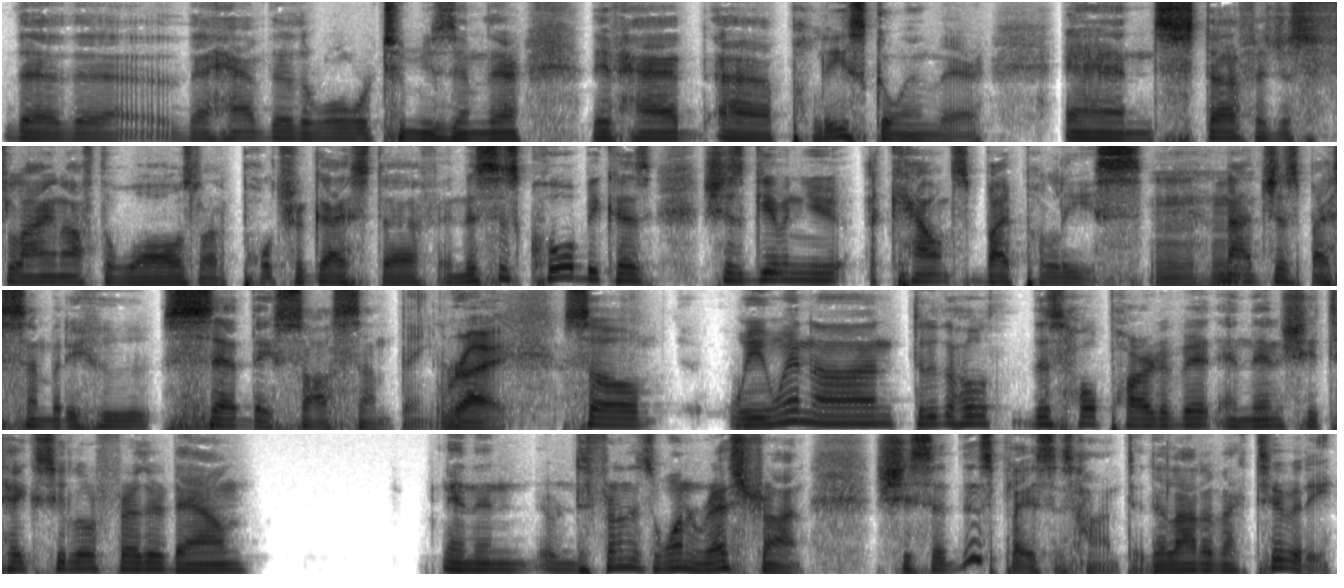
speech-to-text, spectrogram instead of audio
the the they have there the World War II museum there. They've had uh, police go in there, and stuff is just flying off the walls. A lot of poltergeist stuff, and this is cool because she's giving you accounts by police, not just by somebody who said they saw something. Right. So we went on through the whole this whole part of it, and then she takes you a little further down. And then from this one restaurant, she said, This place is haunted, a lot of activity.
